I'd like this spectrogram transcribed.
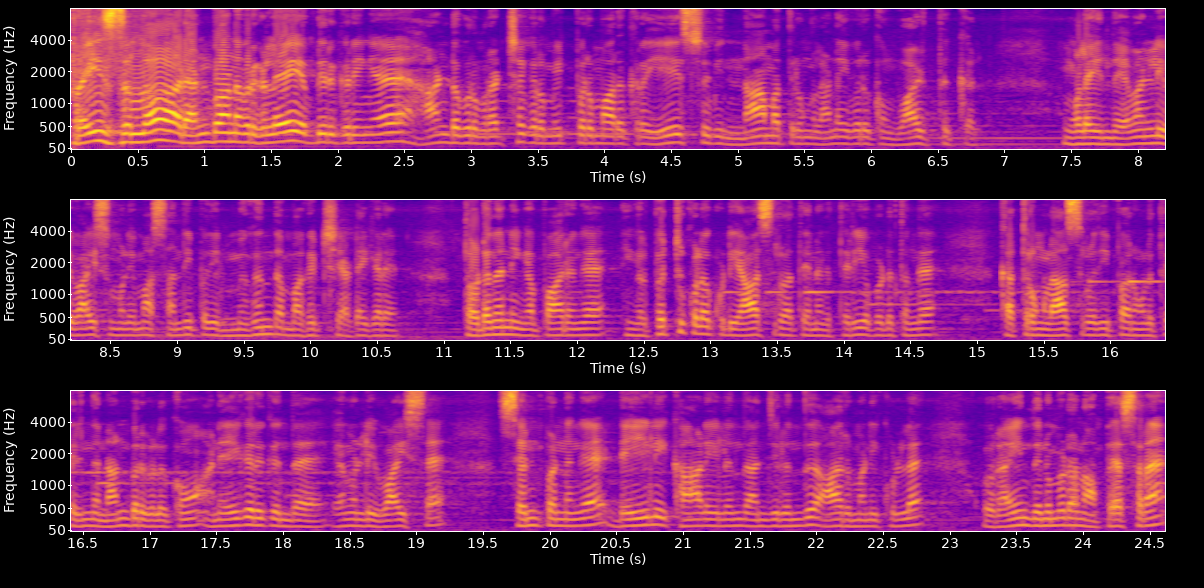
பிரைஸ் எல்லாம் அன்பானவர்களே எப்படி இருக்கிறீங்க? ஆண்டவரும் ரட்சகரும் மீட்பெருமா இருக்கிற இயேசுவின் நாமத்தில் உங்கள் அனைவருக்கும் வாழ்த்துக்கள். உங்களை இந்த எவன்லி வாய்ஸ் மூலிமா சந்திப்பதில் மிகுந்த மகிழ்ச்சி அடைகிறேன். தொடர்ந்து நீங்கள் பாருங்கள் நீங்கள் பெற்றுக்கொள்ளக்கூடிய ஆசீர்வாதத்தை எனக்கு தெரியப்படுத்துங்க. கத்திர உங்களை ஆசீர்வதிப்பார். உங்களுக்கு தெரிந்த நண்பர்களுக்கும் அநேகருக்கு இந்த எவன்லி வாய்ஸை சென்ட் பண்ணுங்கள் டெய்லி காலையிலேருந்து அஞ்சுலேருந்து ஆறு மணிக்குள்ளே ஒரு ஐந்து நிமிடம் நான் பேசுகிறேன்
